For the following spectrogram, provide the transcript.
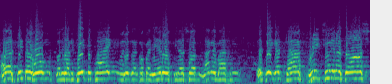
Aber es geht darum, Solidarität zu zeigen mit unseren Kompanieros, die das schon lange machen Deswegen ganz klar, Free Julian Assange,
